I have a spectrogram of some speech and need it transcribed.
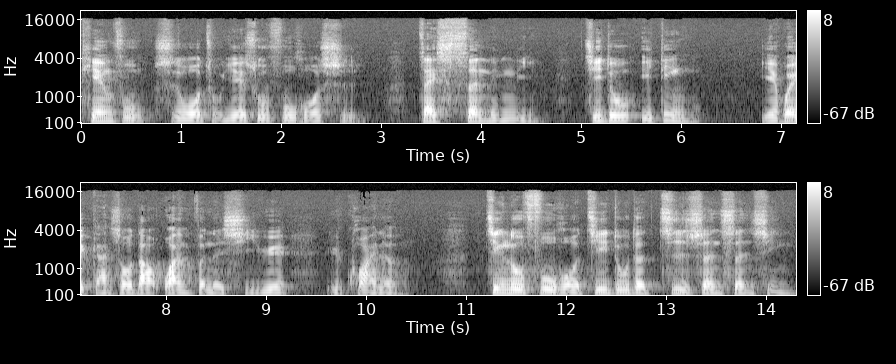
天父使我主耶稣复活时，在圣灵里，基督一定也会感受到万分的喜悦与快乐，进入复活基督的至圣圣心。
